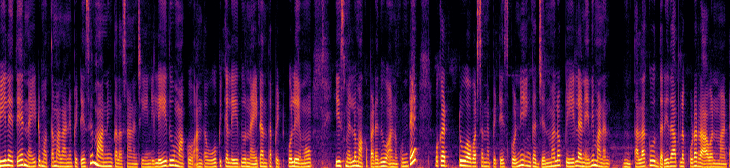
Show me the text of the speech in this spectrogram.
వీలైతే నైట్ మొత్తం అలానే పెట్టేసి మార్నింగ్ తల స్నానం చేయండి. లేదు మాకు అంత ఓపిక లేదు నైట్ అంతా పెట్టుకోలేము. ఈ స్మెల్ మాకు పడదు అనుకుంటే ఒక టూ అవర్స్ అన్న పెట్టేసుకోండి ఇంకా జన్మలో పేర్లు అనేది మన తలకు దరిదాపులకు కూడా రావన్నమాట.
